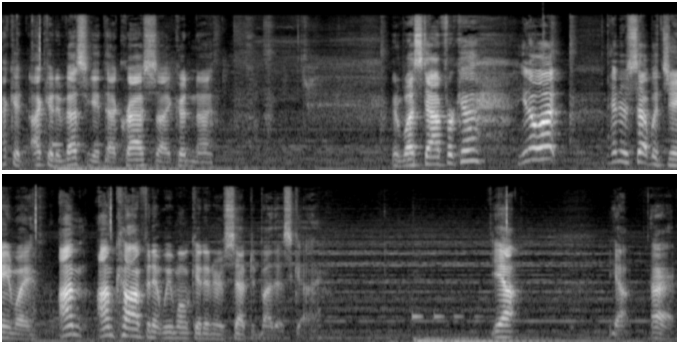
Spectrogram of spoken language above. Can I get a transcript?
I could I could investigate that crash site, couldn't I? In West Africa? You know what? Intercept with Janeway. I'm I'm confident we won't get intercepted by this guy. Yeah. Yeah. Alright.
